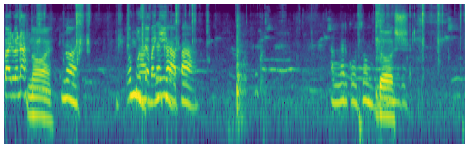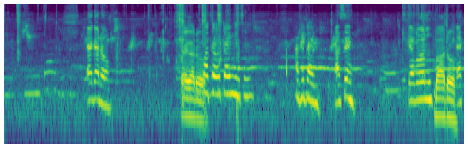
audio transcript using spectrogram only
পারবে না? নয়। নয়। ও ফুচকা ভাঙি খাপা আল্লাহর কসম। দশ। এগারো। এগারো। কত টাইম গেছে টাইম আছে? কেবল বারো। এক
